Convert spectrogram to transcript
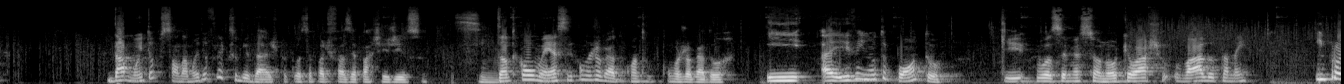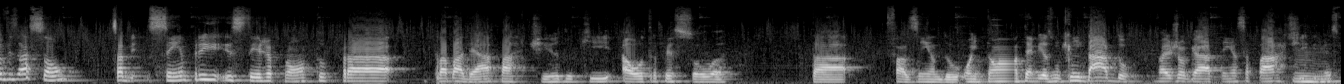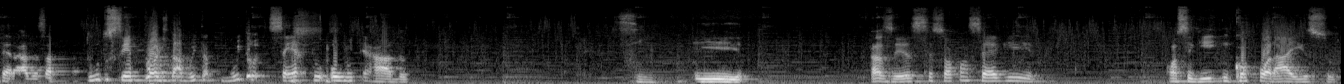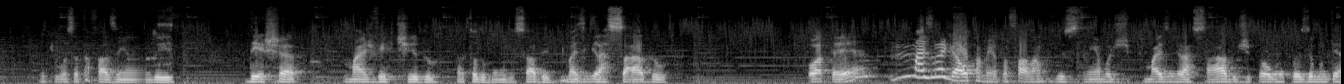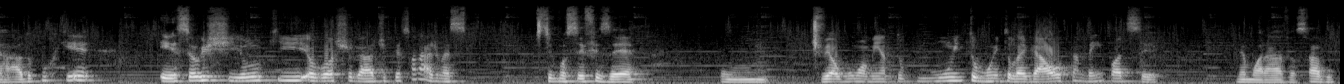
Dá muita opção, dá muita flexibilidade para o que você pode fazer a partir disso. Sim. Tanto como mestre como jogador, quanto como jogador. E aí vem outro ponto que você mencionou que eu acho válido também. Improvisação, sabe? Sempre esteja pronto para trabalhar a partir do que a outra pessoa tá fazendo, ou então até mesmo que um dado vai jogar, tem essa parte Uhum. inesperada, essa, tudo sempre pode dar muita, muito certo ou muito errado. Sim. E às vezes você só consegue conseguir incorporar isso no que você tá fazendo e deixa mais divertido pra todo mundo, sabe? Mais engraçado. Ou até mais legal também. Eu tô falando do extremo de tipo, mais engraçado, de tipo, alguma coisa muito errado, porque esse é o estilo que eu gosto de jogar de personagem. Mas se você fizer um, tiver algum momento muito, muito legal, também pode ser memorável, sabe?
